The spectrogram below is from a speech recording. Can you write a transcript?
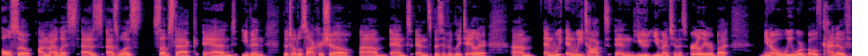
also on my list as as was Substack and even the Total Soccer Show, um, and and specifically Taylor. Um, and we and we talked, and you you mentioned this earlier, but you know we were both kind of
